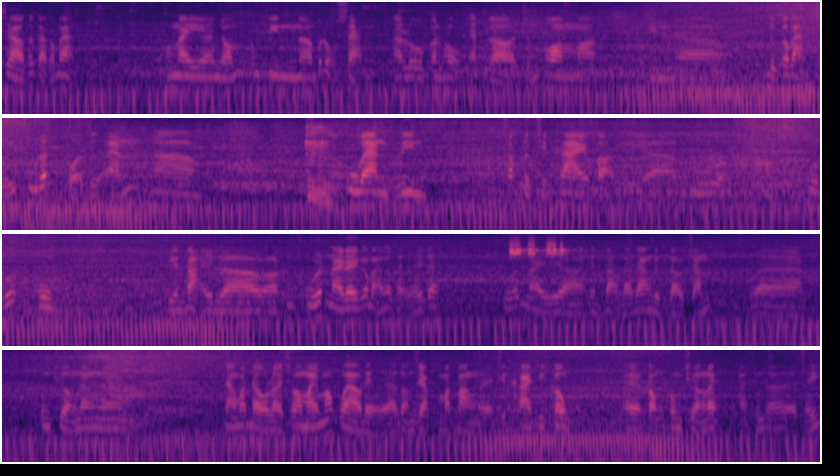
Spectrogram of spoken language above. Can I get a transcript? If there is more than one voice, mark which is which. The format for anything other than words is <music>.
Speaker 1: Xin chào tất cả các bạn. Hôm nay à, nhóm thông tin à, bất động sản alo căn hộ sg.com à, xin được các bạn tới khu đất của dự án <clears throat> Urban Green sắp được triển khai bởi khu khu đất home. Hiện tại là khu đất này đây, các bạn có thể thấy đây. Khu đất này hiện tại là đang được rào chắn và công trường đang đang bắt đầu là cho máy móc vào để dọn dẹp mặt bằng để triển khai thi công. Đây là cổng công trường đây. À, chúng ta thấy.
